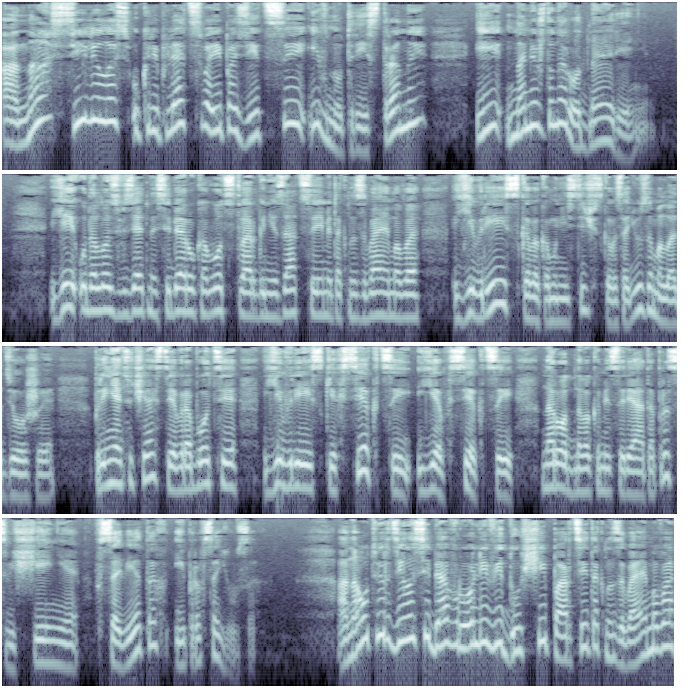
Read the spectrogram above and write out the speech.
Она силилась укреплять свои позиции и внутри страны, и на международной арене. ей удалось взять на себя руководство организациями так называемого Еврейского коммунистического союза молодежи, принять участие в работе еврейских секций, Ев-секций, Народного комиссариата просвещения, в советах и профсоюзах. Она утвердила себя в роли ведущей партии так называемого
